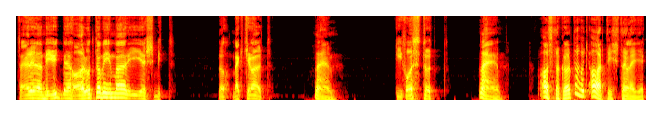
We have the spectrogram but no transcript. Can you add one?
Szerelmi ügyben hallottam én már ilyesmit. No, megcsalt? Nem. Kifosztott? Nem. Azt akarta, hogy artista legyek.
